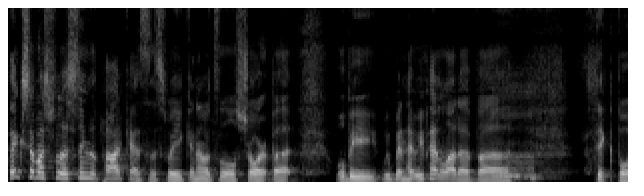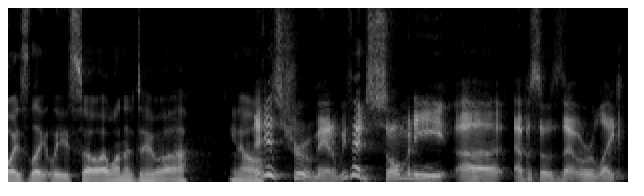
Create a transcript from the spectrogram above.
Thanks so much for listening to the podcast this week. I know it's a little short, but we'll be we've been we've had a lot of uh thick boys lately, so I wanted to uh you know That is true, man. We've had so many uh episodes that were like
